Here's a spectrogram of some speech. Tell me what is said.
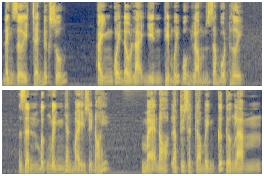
đánh rơi chảy nước xuống. Anh quay đầu lại nhìn thì mới buông lòng ra một hơi. Dần bực mình nhăn mày rồi nói. Mẹ nó làm tôi giật cả mình cứ tưởng làm...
